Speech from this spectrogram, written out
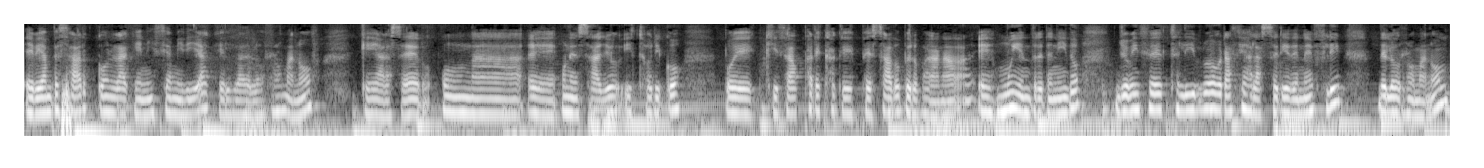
Eh, voy a empezar con la que inicia mi día, que es la de los Romanov, que al ser eh, un ensayo histórico pues quizás parezca que es pesado, pero para nada, es muy entretenido. Yo me hice este libro gracias a la serie de Netflix de los Romanov,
